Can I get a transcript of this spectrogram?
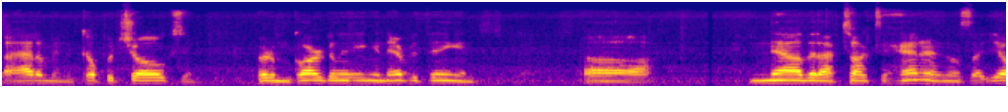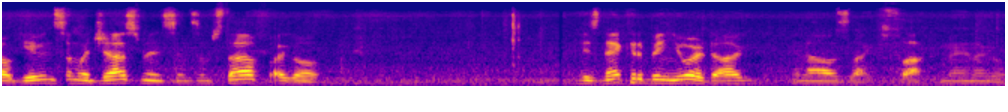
I had him in a couple chokes and heard him gargling and everything, and uh, now that I've talked to Rener and I was like, yo, given some adjustments and some stuff, I go, his neck could have been your dog, and I was like, fuck, man, I go.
